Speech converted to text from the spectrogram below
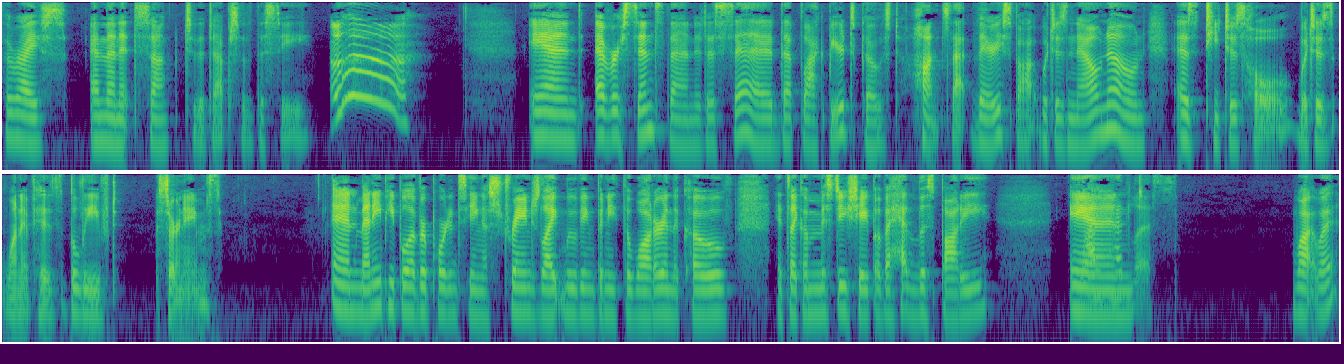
thrice, and then it sunk to the depths of the sea. Ah! And ever since then, it is said that Blackbeard's ghost haunts that very spot, which is now known as Teach's Hole, which is one of his believed surnames. And many people have reported seeing a strange light moving beneath the water in the cove. It's like a misty shape of a headless body. Why And headless? what? What?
